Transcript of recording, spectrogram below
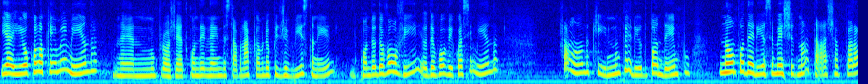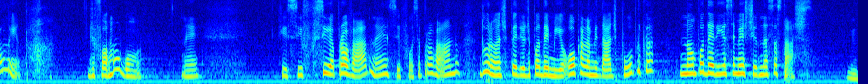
E aí eu coloquei uma emenda né, no projeto, quando ele ainda estava na Câmara, eu pedi vista nele. Quando eu devolvi, eu devolvi com essa emenda, falando que, num período pandêmico, não poderia ser mexido na taxa para aumento, de forma alguma. Né? Que se, se aprovado, né, se fosse aprovado, durante o período de pandemia ou calamidade pública, não poderia ser mexido nessas taxas, uhum.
